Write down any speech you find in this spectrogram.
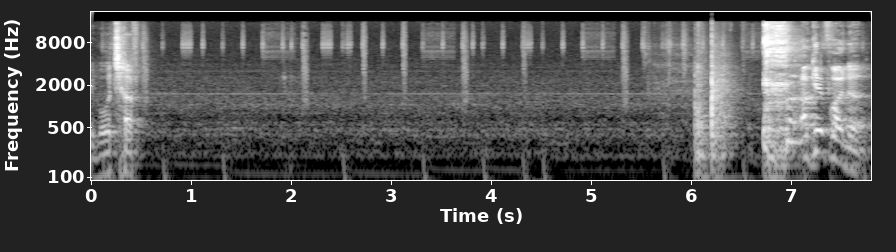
Die Botschaft. Okay, Freunde.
